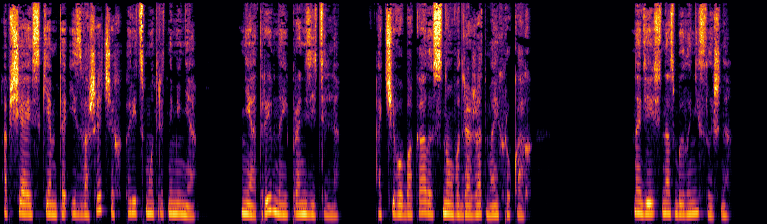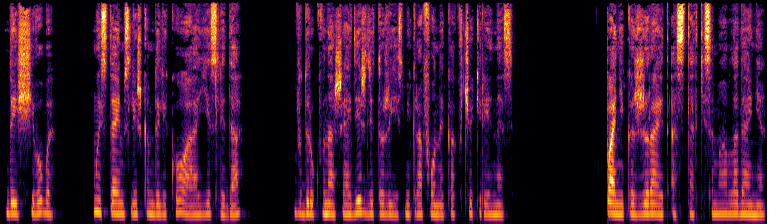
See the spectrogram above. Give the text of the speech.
Общаясь с кем-то из вошедших, Рид смотрит на меня. Неотрывно и пронзительно, отчего бокалы снова дрожат в моих руках. Надеюсь, нас было не слышно. Да из чего бы? Мы стоим слишком далеко, а если да? Вдруг в нашей одежде тоже есть микрофоны, как в чокере НС. Паника сжирает остатки самообладания.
